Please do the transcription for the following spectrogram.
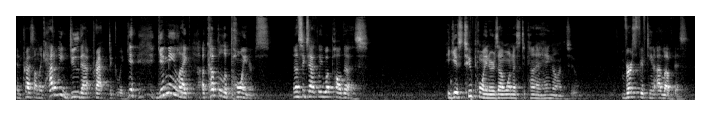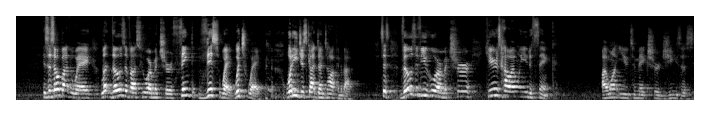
and press on, like how do we do that practically? Give, give me like a couple of pointers. And that's exactly what Paul does. He gives two pointers I want us to kind of hang on to. Verse 15, I love this. He says, Oh, by the way, let those of us who are mature think this way. Which way? what he just got done talking about. He says, Those of you who are mature, here's how I want you to think. I want you to make sure Jesus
